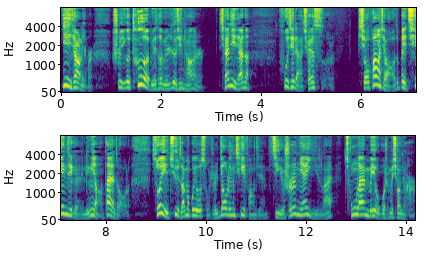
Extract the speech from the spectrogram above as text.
印象里边是一个特别特别热心肠的人。前几年呢，夫妻俩全死了，小胖小子被亲戚给领养带走了。所以，据咱们鬼友所知，幺零七房间几十年以来从来没有过什么小女孩。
